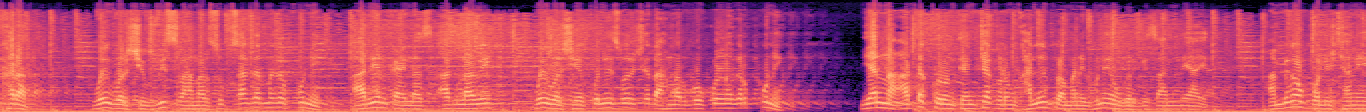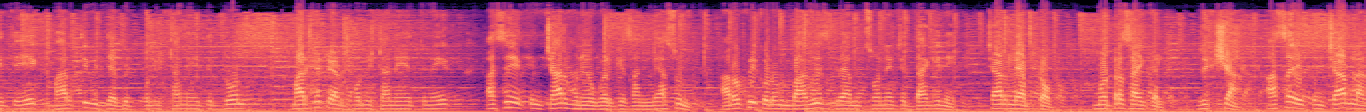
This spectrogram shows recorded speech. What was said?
खरात वय वर्ष वीस राहणार सुखसागर नगर पुणे. आर्यन कैलास आगलावे वय वर्ष एकोणीस वर्ष राहणार गोकुळनगर पुणे. यांना अटक करून त्यांच्याकडून खालीलप्रमाणे गुन्हे उघडकीस आणले आहेत. आंबेगाव पोलीस ठाणे येथे एक भारतीय विद्यापीठ पोलीस ठाणे येथे दोन मार्केट यार्ड पोलीस ठाणे येथून एक असे एकूण चार गुन्हे उघडकीस आणले असून आरोपीकडून बावीस ग्रॅम सोन्याचे दागिने चार लॅपटॉप मोटरसायकल रिक्षा असा एकूण चार लाख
